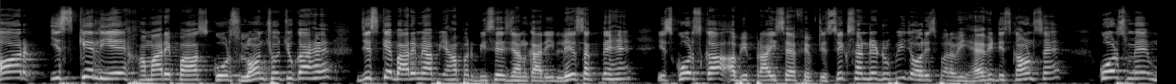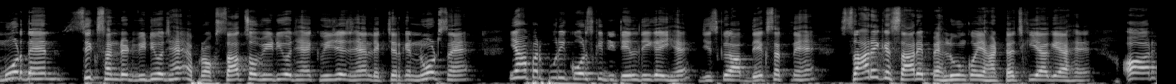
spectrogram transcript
और इसके लिए हमारे पास कोर्स लॉन्च हो चुका है, जिसके बारे में आप यहाँ पर विशेष जानकारी ले सकते हैं। इस कोर्स का अभी प्राइस है फिफ्टी सिक्स हंड्रेड रुपीज़ और इस पर अभी हैवी डिस्काउंट्स हैं। कोर्स में more than six hundred videos हैं अप्रॉक्स सात सौ वीडियोज़ हैं क्विजेज हैं लेक्चर के नोट्स हैं। यहाँ पर पूरी कोर्स की डिटेल दी गई है, जिसको आप देख सकते हैं। सारे के सारे पहलुओं को यहाँ टच किया गया है और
